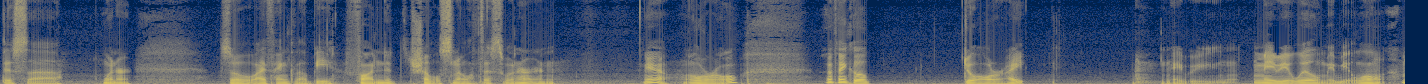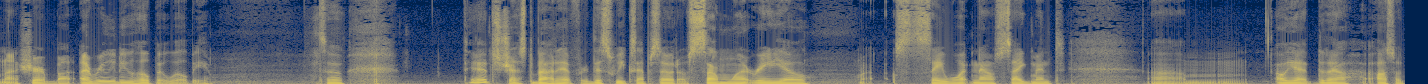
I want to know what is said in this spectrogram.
this uh, winter. So I think that'll be fun to shovel snow this winter, and yeah, overall, I think I'll do all right. Maybe maybe it will, maybe it won't. I'm not sure, but I really do hope it will be. So that's just about it for this week's episode of Somewhat Radio. Say what now segment. Um oh yeah, did I also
